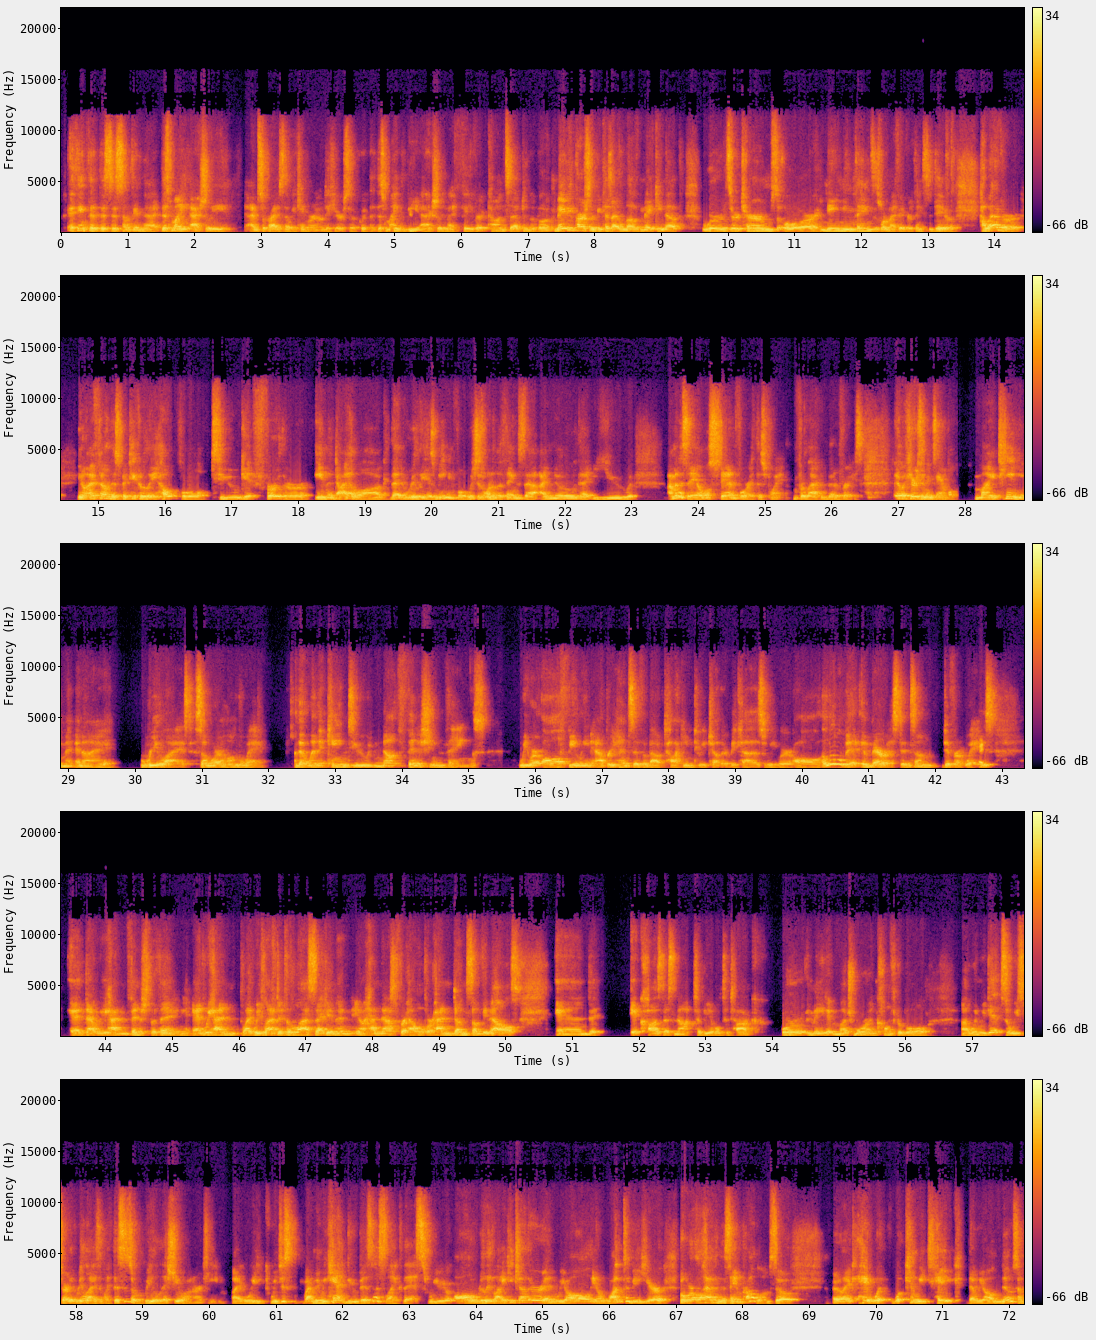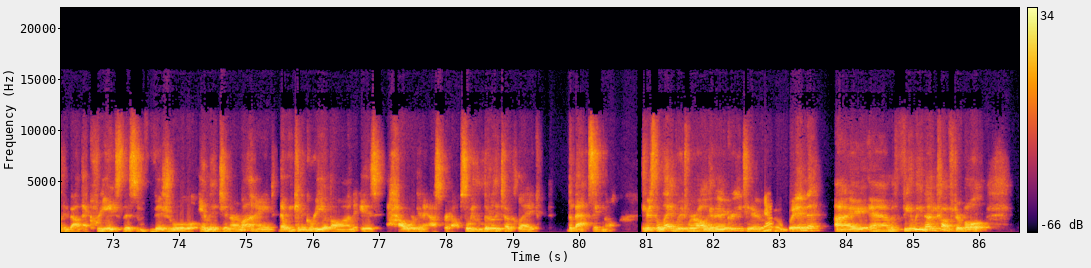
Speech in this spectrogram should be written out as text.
I think that this is something that this might actually, I'm surprised that we came around to here so quickly. This might be actually my favorite concept in the book, maybe partially because I love making up words or terms or naming things. It's one of my favorite things to do. However, you know, I found this particularly helpful to get further in a dialogue that really is meaningful, which is one of the things that I know that you, I'm going to say almost stand for at this point, for lack of a better phrase. Here's an example. My team and I realized somewhere along the way that when it came to not finishing things, we were all feeling apprehensive about talking to each other because we were all a little bit embarrassed in some different ways and that we hadn't finished the thing. And we hadn't like we left it to the last second and you know hadn't asked for help or hadn't done something else. And it caused us not to be able to talk or made it much more uncomfortable uh, when we did. So we started realizing like this is a real issue on our team. Like we we just I mean we can't do business like this. We all really like each other and we all you know want to be here, but we're all having the same problem. So they're like, hey, what what can we take that we all know something about that creates this visual image in our mind that we can agree upon is how we're going to ask for help. So we literally took like the bat signal. Here's the language we're all going to agree to. Yeah. When I am feeling uncomfortable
